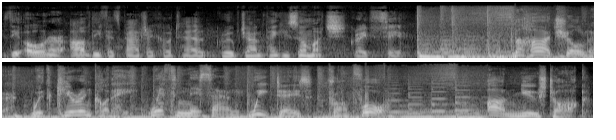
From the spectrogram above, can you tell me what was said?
is the owner of the Fitzpatrick Hotel Group. John, thank you so much. Great to see you. The Hard Shoulder with Kieran Cuddihy. with Nissan. Weekdays from 4 on News Talk.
